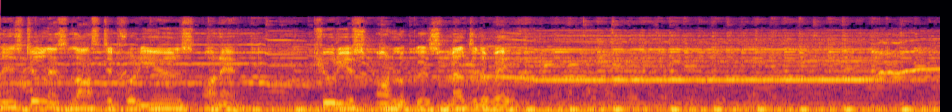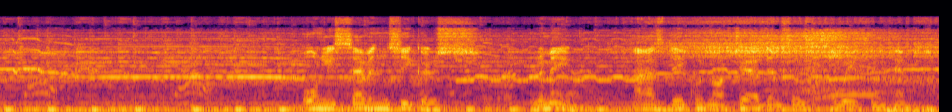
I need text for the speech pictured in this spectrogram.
When his stillness lasted for years on end, curious onlookers melted away. Only seven seekers remained as they could not tear themselves away from him.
